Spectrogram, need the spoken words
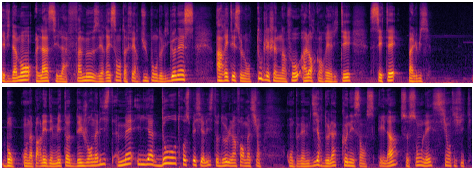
Évidemment, là c'est la fameuse et récente affaire Dupont de Ligonnès, arrêtée selon toutes les chaînes d'infos, alors qu'en réalité, c'était pas lui. Bon, on a parlé des méthodes des journalistes, mais il y a d'autres spécialistes de l'information. On peut même dire de la connaissance, et là, ce sont les scientifiques.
